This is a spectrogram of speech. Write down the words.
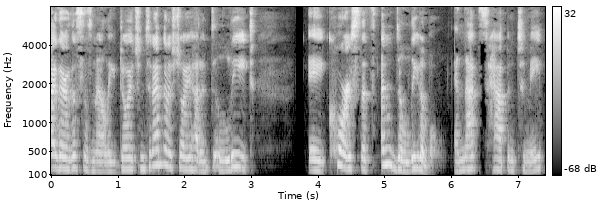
Hi there, this is Nellie Deutsch, and today I'm going to show you how to delete a course that's undeletable. And that's happened to me.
